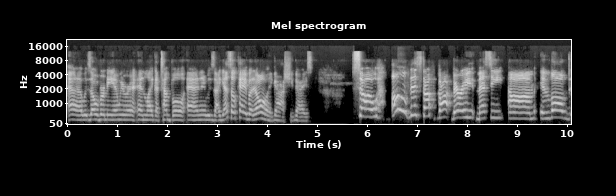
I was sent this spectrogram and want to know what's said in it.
uh, was over me, and we were in like a temple, and it was I guess okay, but oh my gosh, you guys. So all of this stuff got very messy. Um, involved.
